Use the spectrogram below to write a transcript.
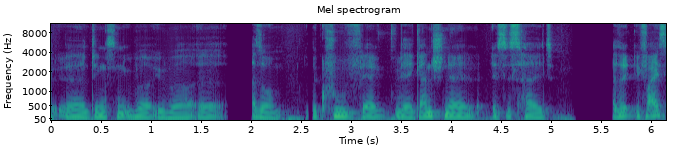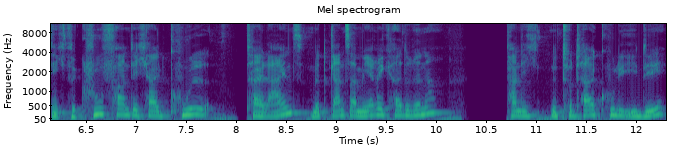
äh, Dingsen über, über äh, also The Crew wäre wär ganz schnell, es ist halt, also ich weiß nicht, The Crew fand ich halt cool, Teil 1 mit ganz Amerika drin. Fand ich eine total coole Idee.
